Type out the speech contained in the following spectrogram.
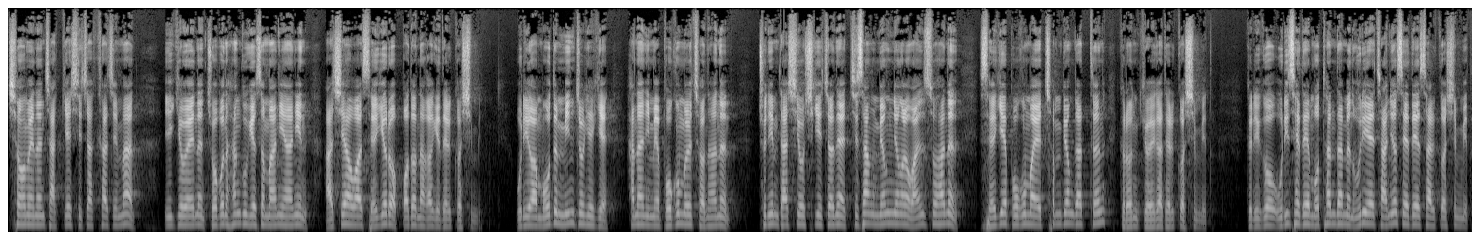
처음에는 작게 시작하지만 이 교회는 좁은 한국에서만이 아닌 아시아와 세계로 뻗어나가게 될 것입니다. 우리와 모든 민족에게 하나님의 복음을 전하는 주님 다시 오시기 전에 지상 명령을 완수하는 세계 복음화의 천병 같은 그런 교회가 될 것입니다. 그리고 우리 세대 못한다면 우리의 자녀 세대에서 할 것입니다.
